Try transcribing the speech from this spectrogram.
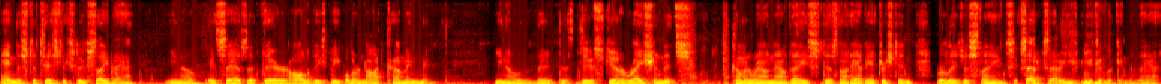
and the statistics do say that. You know, it says that they're all of these people are not coming. You know, the, the, this generation that's coming around nowadays does not have interest in religious things, et cetera, et cetera. You, mm-hmm. you can look into that.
